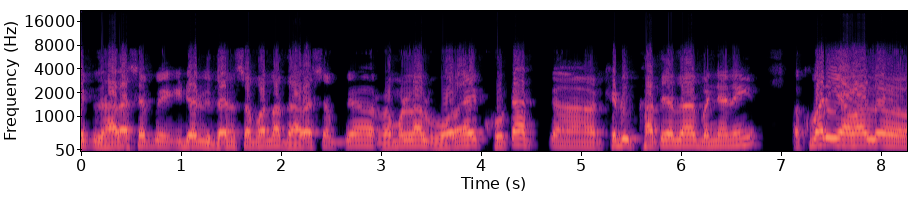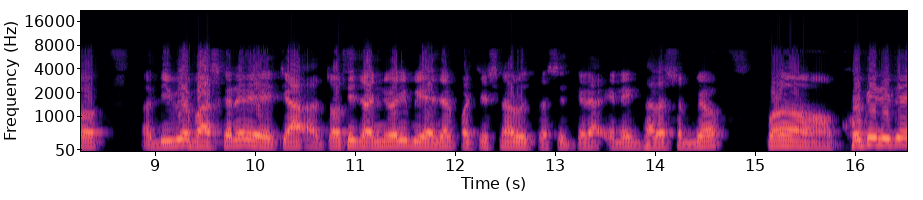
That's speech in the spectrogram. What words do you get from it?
એક ધારાસભ્ય, ઈડર વિધાનસભાના ધારાસભ્ય રમણલાલ વોરાએ ખોટા ખેડૂત ખાતેદાર બન્યા નહીં. અખબારી અહેવાલ દિવ્ય ભાસ્કરે ચોથી જાન્યુઆરી બે હજાર પચીસના રોજ પ્રસિદ્ધ કર્યા. એટલે એક ધારાસભ્ય પણ ખોટી રીતે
